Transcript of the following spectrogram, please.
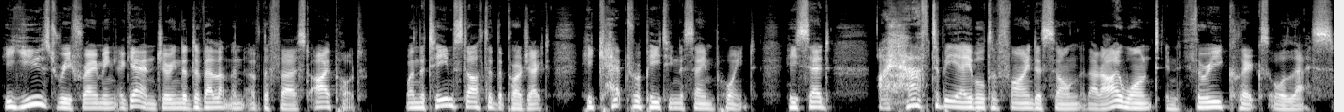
He used reframing again during the development of the first iPod. When the team started the project, he kept repeating the same point. He said, I have to be able to find a song that I want in three clicks or less.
